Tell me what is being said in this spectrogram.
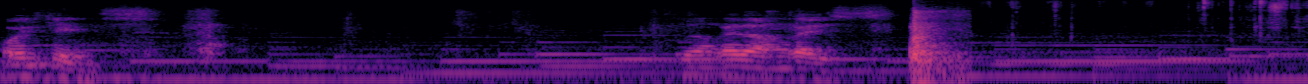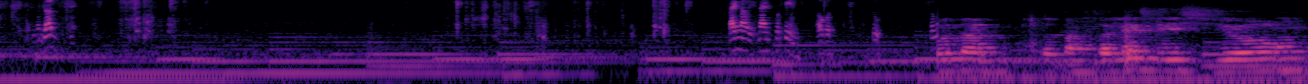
oil change. Ito ang kailangan guys. Ito na tatanggalin is yung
